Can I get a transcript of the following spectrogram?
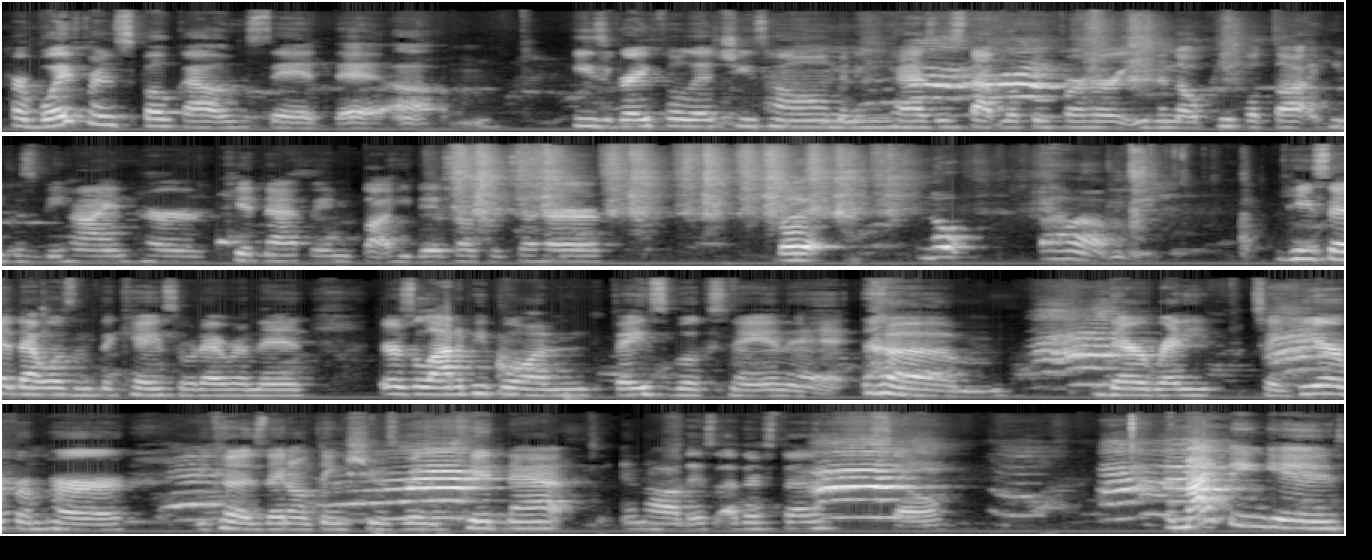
Her boyfriend spoke out and said that um, he's grateful that she's home and he hasn't stopped looking for her, even though people thought he was behind her kidnapping, thought he did something to her. But nope. Um, he said that wasn't the case or whatever. And then there's a lot of people on Facebook saying that um, they're ready to hear from her because they don't think she was really kidnapped and all this other stuff. So, and my thing is,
